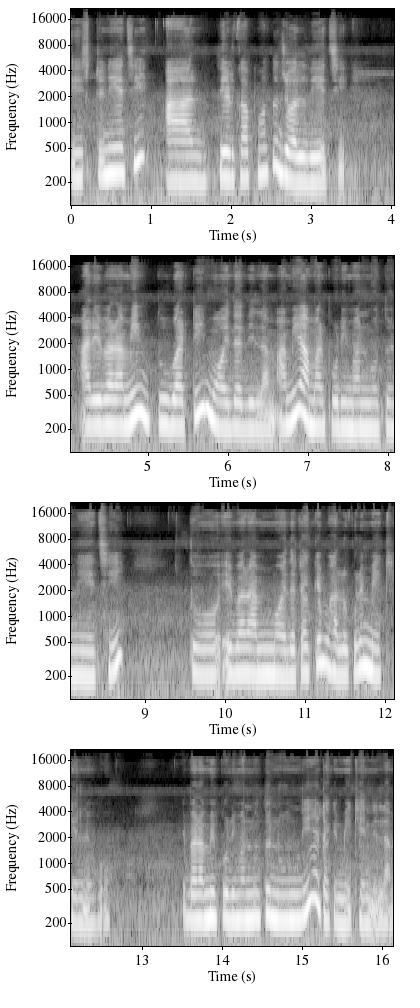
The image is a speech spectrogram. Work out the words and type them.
ইস্ট নিয়েছি আর দেড় কাপ মতো জল দিয়েছি। আর এবার আমি দু বাটি ময়দা দিলাম। আমি আমার পরিমাণ মতো নিয়েছি। তো এবার আমি ময়দাটাকে ভালো করে মেখে নেব। এবার আমি পরিমাণ মতো নুন দিয়ে এটাকে মেখে নিলাম।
